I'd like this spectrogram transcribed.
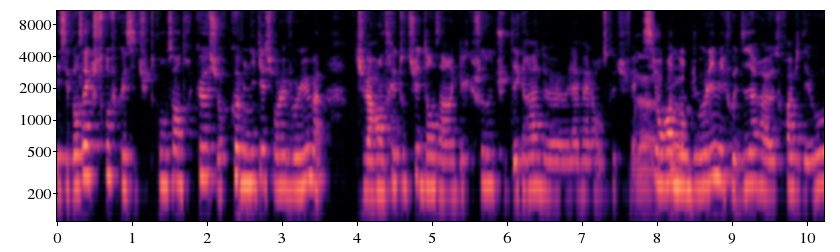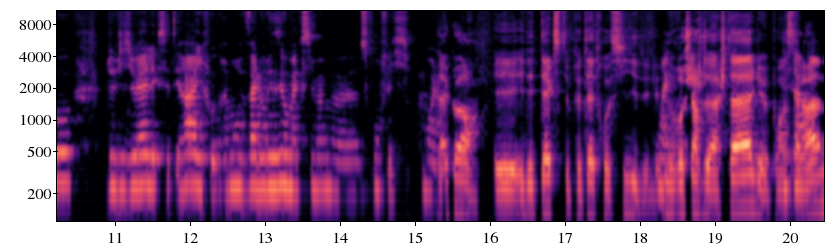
Et c'est pour ça que je trouve que si tu te concentres que sur communiquer sur le volume tu vas rentrer tout de suite dans un quelque chose où tu dégrades euh, la valeur de ce que tu fais. Si on rentre dans du volume, il faut dire euh, trois vidéos, de visuels, etc. Il faut vraiment valoriser au maximum euh, ce qu'on fait. D'accord. Et, des textes peut-être aussi, une recherche de hashtag pour Instagram,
